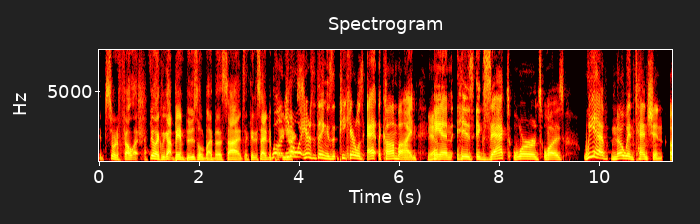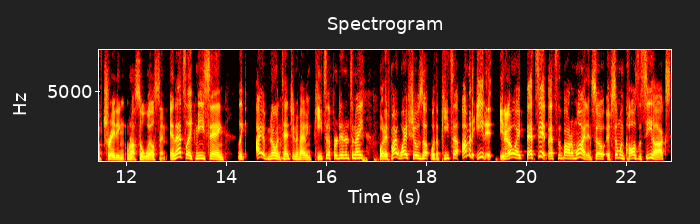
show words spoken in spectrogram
it sort of felt like I feel like we got bamboozled by both sides. Like they decided to Well, play. you know what? Here's the thing: is that Pete Carroll was at the combine, Yeah. and his exact words was, "We have no intention of trading Russell Wilson," and that's like me saying, "Like I have no intention of having pizza for dinner tonight, but if my wife shows up with a pizza, I'm going to eat it." You know, like that's it. That's the bottom line. And so, if someone calls the Seahawks,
